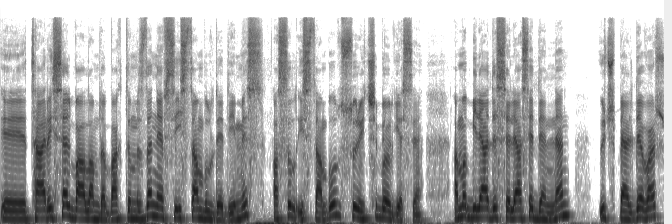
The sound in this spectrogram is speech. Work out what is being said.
e, tarihsel bağlamda baktığımızda Nefsi İstanbul dediğimiz asıl İstanbul Suriçi bölgesi. Ama Bilad-i Selase denilen üç belde var.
